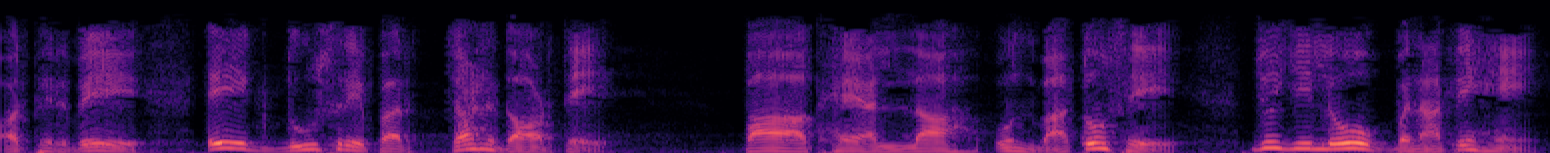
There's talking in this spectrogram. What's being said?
और फिर वे एक दूसरे पर चढ़ दौड़ते। पाक है अल्लाह उन बातों से जो ये लोग बनाते हैं।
